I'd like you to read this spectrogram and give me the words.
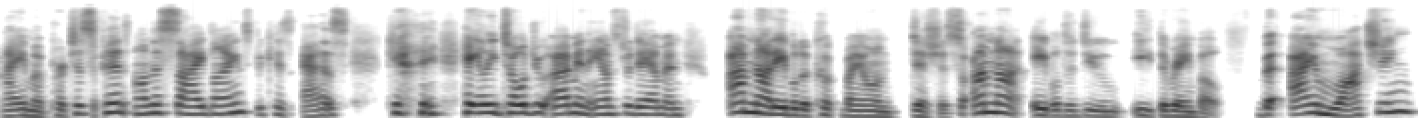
I am a participant on the sidelines because, as Haley told you, I'm in Amsterdam and I'm not able to cook my own dishes. So I'm not able to do eat the rainbow, but I am watching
